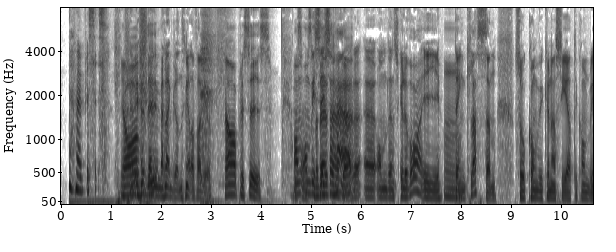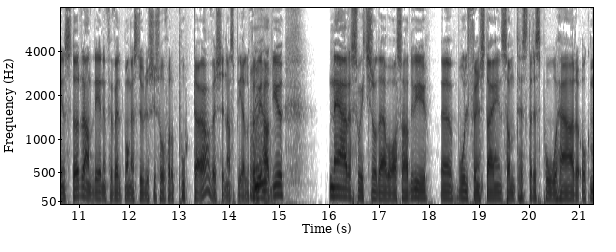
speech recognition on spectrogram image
Men precis. Ja, det är mellangrunden i alla fall ju. ja precis. Om, om vi Men det säger så här, eh, om den skulle vara i Mm. den klassen så kommer vi kunna se att det kommer bli en större anledning för väldigt många studios i så fall att porta över sina spel. För vi Mm. hade ju, när switchen och där var så hade vi ju eh, Wolfenstein som testades på här och vi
